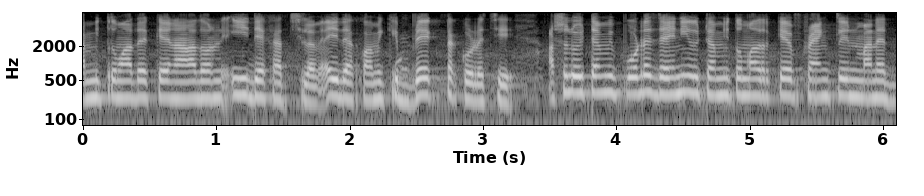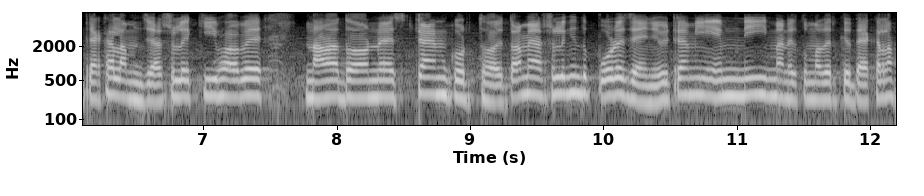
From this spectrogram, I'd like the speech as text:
আমি তোমাদেরকে নানা ধরনের ই দেখাচ্ছিলাম। এই দেখো, আমি কি ব্রেকটা করেছি? আসলে ওইটা আমি পড়ে যাইনি, ওইটা আমি তোমাদেরকে ফ্র্যাঙ্কলিন মানে দেখালাম যে আসলে কীভাবে নানা ধরনের স্ট্যান্ড করতে হয়। তো আমি আসলে কিন্তু পড়ে যাইনি, ওইটা আমি এমনিই মানে তোমাদেরকে দেখালাম।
